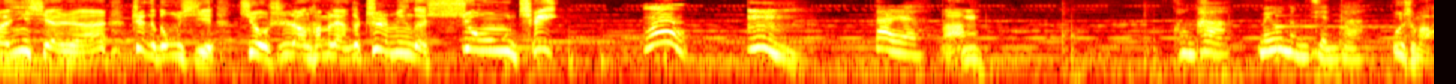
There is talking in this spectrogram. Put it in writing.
很显然，这个东西就是让他们两个致命的凶器。嗯嗯，大人啊，恐怕没有那么简单。为什么？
